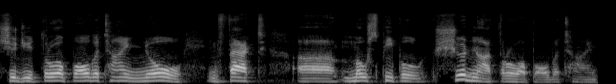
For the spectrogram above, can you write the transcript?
Should you throw up all the time? No. In fact, uh, most people should not throw up all the time.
